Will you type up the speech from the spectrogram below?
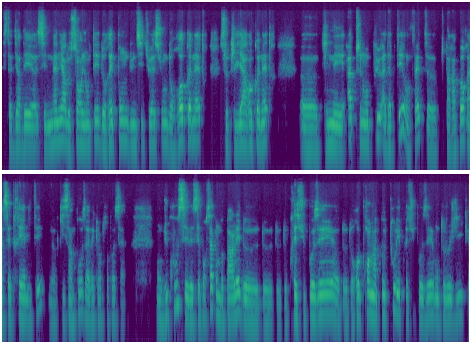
c'est-à-dire euh, c'est une manière de s'orienter, de répondre d'une situation, de reconnaître ce qu'il y a à reconnaître, euh, qui n'est absolument plus adapté en fait par rapport à cette réalité qui s'impose avec l'anthropocène. Donc du coup, c'est pour ça qu'on peut parler de, présupposés, de, reprendre un peu tous les présupposés ontologiques,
